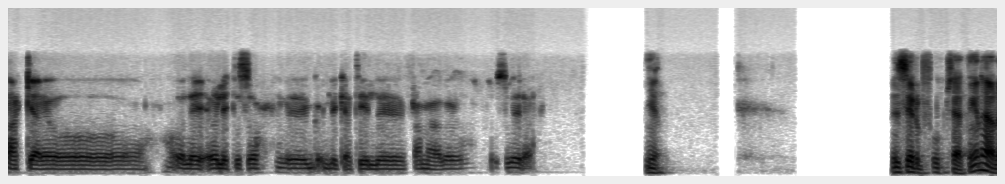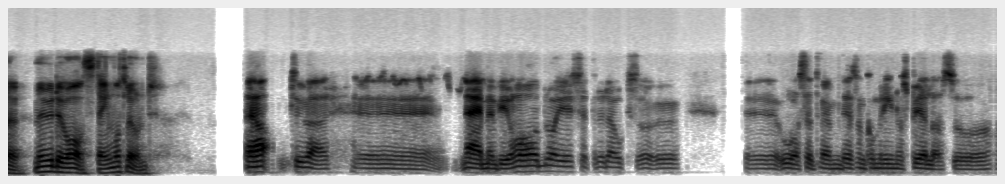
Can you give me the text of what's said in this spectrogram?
tackade och, och, och, lite så. Lycka till framöver och, och så vidare. Ja. Hur ser du på fortsättningen här nu? Nu är du avstängd mot Lund. Ja, tyvärr. Eh, nej, men vi har bra ersättare där också. Eh, oavsett vem det är som kommer in och spelar så,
